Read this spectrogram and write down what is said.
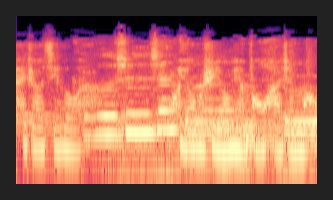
拍照记录啊，我又不是永远风华正茂。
